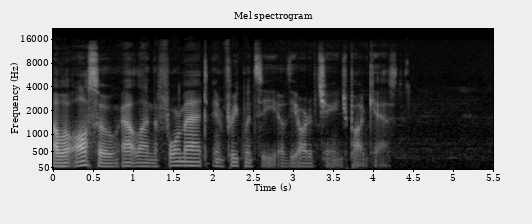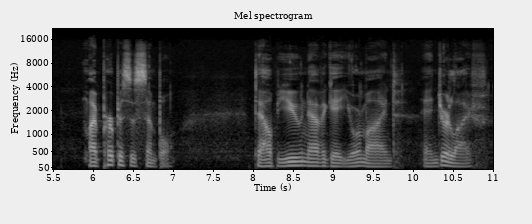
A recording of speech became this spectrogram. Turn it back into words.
I will also outline the format and frequency of the Art of Change podcast. My purpose is simple to help you navigate your mind and your life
